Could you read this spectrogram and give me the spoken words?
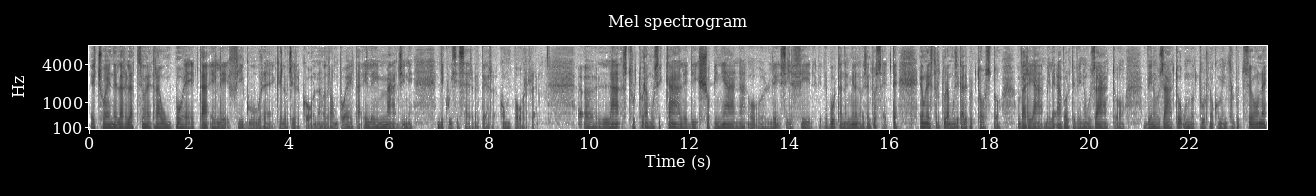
e cioè nella relazione tra un poeta e le figure che lo circondano, tra un poeta e le immagini di cui si serve per comporre. Uh, la struttura musicale di Chopiniana o Le Sylphide, che debutta nel 1907, è una struttura musicale piuttosto variabile. A volte viene usato, viene usato un notturno come introduzione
